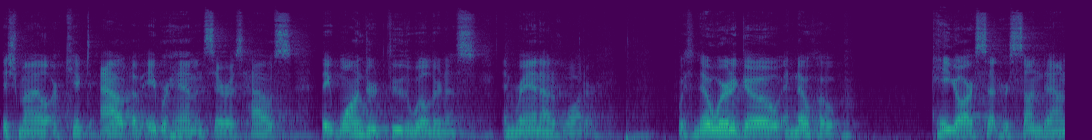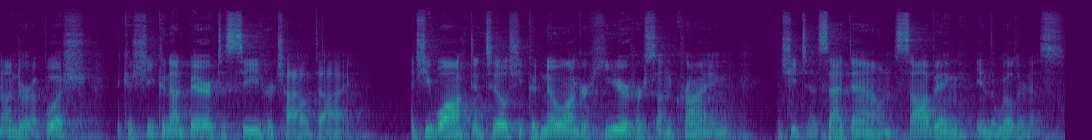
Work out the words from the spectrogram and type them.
Ishmael are kicked out of Abraham and Sarah's house, they wandered through the wilderness and ran out of water. With nowhere to go and no hope, Hagar set her son down under a bush because she could not bear to see her child die. And she walked until she could no longer hear her son crying, and she t- sat down, sobbing in the wilderness.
